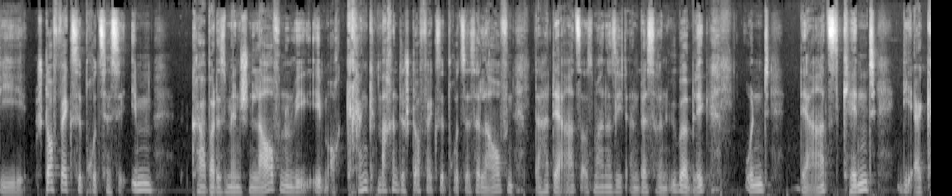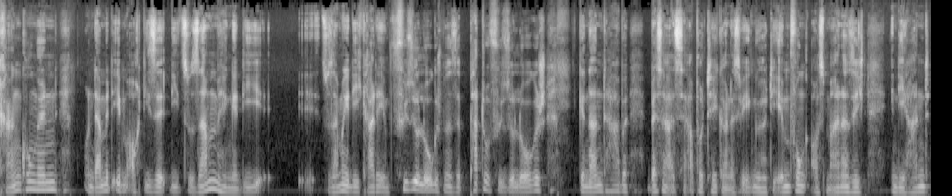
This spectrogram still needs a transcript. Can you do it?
die Stoffwechselprozesse im Körper des Menschen laufen und wie eben auch krankmachende Stoffwechselprozesse laufen, da hat der Arzt aus meiner Sicht einen besseren Überblick und der Arzt kennt die Erkrankungen und damit eben auch diese die Zusammenhänge, die Zusammenhänge, die ich gerade eben physiologisch bzw. pathophysiologisch genannt habe, besser als der Apotheker. Und deswegen gehört die Impfung aus meiner Sicht in die Hand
